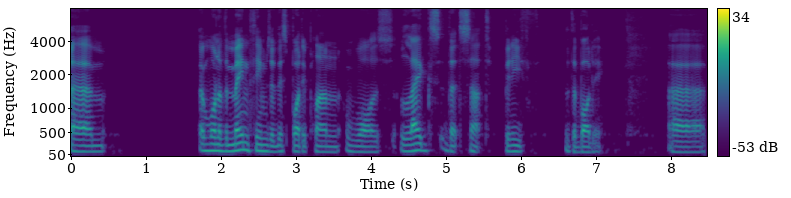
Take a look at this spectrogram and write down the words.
Um, and one of the main themes of this body plan was legs that sat beneath the body. Uh,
